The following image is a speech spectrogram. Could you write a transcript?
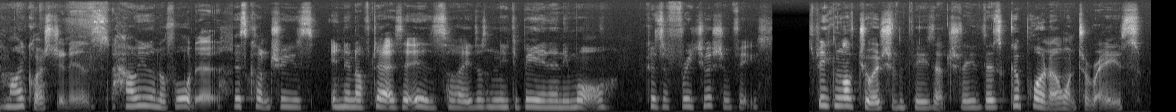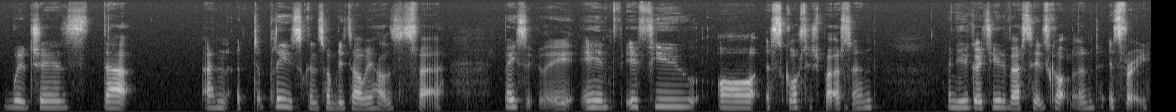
my question is, how are you going to afford it? This country's in enough debt as it is, so it doesn't need to be in anymore because of free tuition fees. Speaking of tuition fees, actually, there's a good point I want to raise, which is that and please can somebody tell me how this is fair? Basically, if if you are a Scottish person and you go to university in Scotland, it's free.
